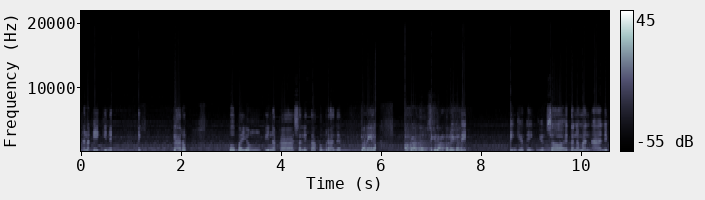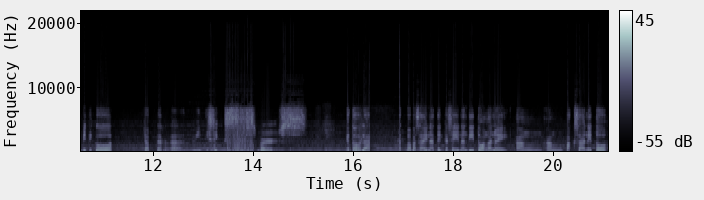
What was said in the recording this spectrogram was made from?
na nakikinig. Klaro po ba yung pinakasalita ko, brother? Malinaw, brother. Sige lang, tuloy ka lang. Thank you, thank you. So, ito naman, ah, Levitico chapter ah, 26 verse. Ito, lahat babasahin natin kasi nandito ang ano eh, ang ang paksa nito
